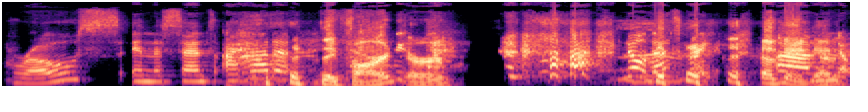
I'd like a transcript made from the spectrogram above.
gross in the sense i had a they fart or? No that's great okay um, no.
